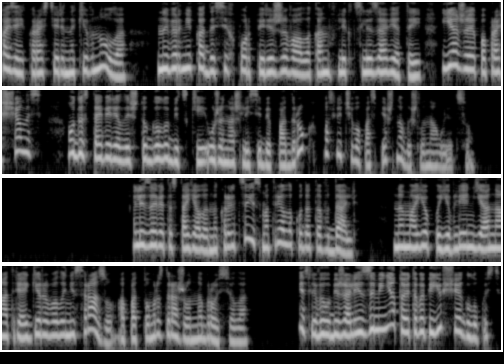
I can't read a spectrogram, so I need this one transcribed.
Хозяйка растерянно кивнула, наверняка до сих пор переживала конфликт с Лизаветой. Я же попрощалась, удостоверилась, что Голубицкие уже нашли себе подруг, после чего поспешно вышла на улицу. Лизавета стояла на крыльце и смотрела куда-то вдаль. На мое появление она отреагировала не сразу, а потом раздраженно бросила. «Если вы убежали из-за меня, то это вопиющая глупость».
